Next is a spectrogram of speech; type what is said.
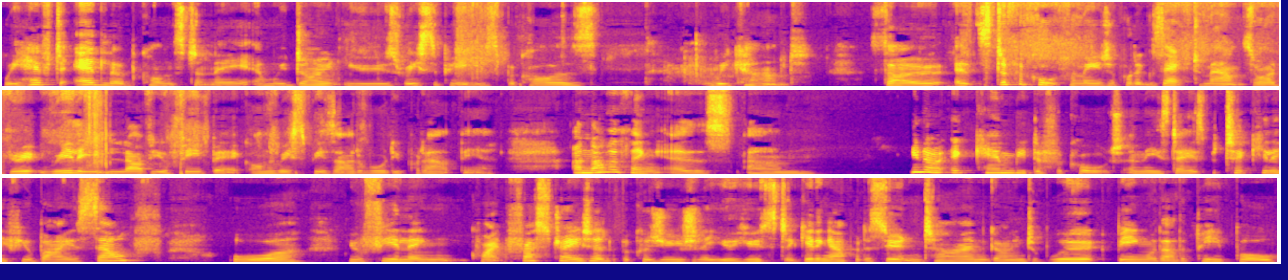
We have to ad lib constantly and we don't use recipes because we can't. So it's difficult for me to put exact amounts, so I'd re- really love your feedback on the recipes I'd have already put out there. Another thing is, um, you know, it can be difficult in these days, particularly if you're by yourself or you're feeling quite frustrated because usually you're used to getting up at a certain time, going to work, being with other people,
